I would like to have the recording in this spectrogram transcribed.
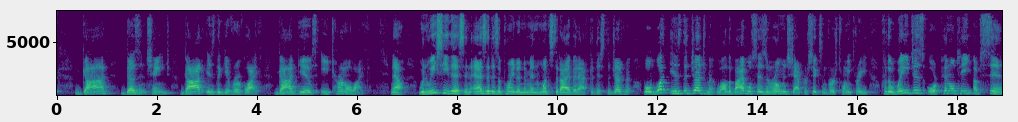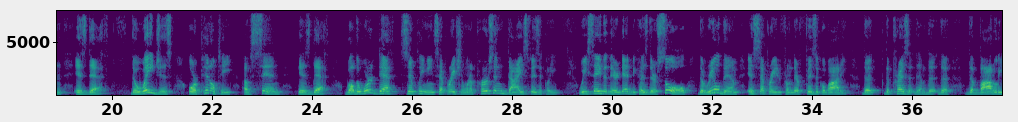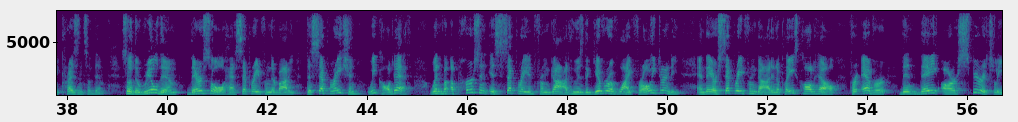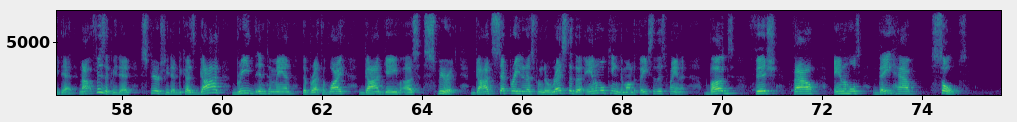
God doesn't change. God is the giver of life. God gives eternal life. Now, when we see this, and as it is appointed unto men once to die, but after this the judgment, well, what is the judgment? Well, the Bible says in Romans chapter 6 and verse 23 For the wages or penalty of sin is death. The wages or penalty of sin is death. Well, the word death simply means separation. When a person dies physically, we say that they're dead because their soul, the real them, is separated from their physical body, the, the present them, the, the, the bodily presence of them. So the real them, their soul, has separated from their body. The separation we call death. When a person is separated from God, who is the giver of life for all eternity, and they are separated from God in a place called hell forever, then they are spiritually dead. Not physically dead, spiritually dead. Because God breathed into man the breath of life, God gave us spirit. God separated us from the rest of the animal kingdom on the face of this planet. Bugs, fish, fowl, animals, they have souls,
